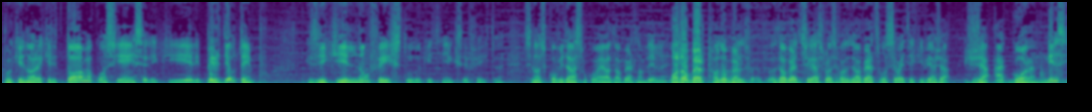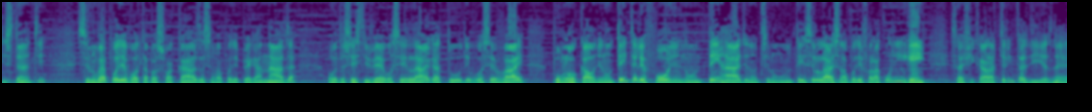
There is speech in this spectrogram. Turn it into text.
Porque na hora que ele toma consciência de que ele perdeu tempo, Quer dizer que ele não fez tudo o que tinha que ser feito. Né? Se nós convidássemos, como é o Adalberto o nome dele, né? O Adalberto. O Adalberto. Adalberto, chegasse para você e falasse, Adalberto, você vai ter que viajar já agora, nesse instante, você não vai poder voltar para sua casa, você não vai poder pegar nada, onde você estiver, você larga tudo e você vai para um local onde não tem telefone, não tem rádio, não, não, não tem celular, você não vai poder falar com ninguém. Você vai ficar lá 30 dias, né?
